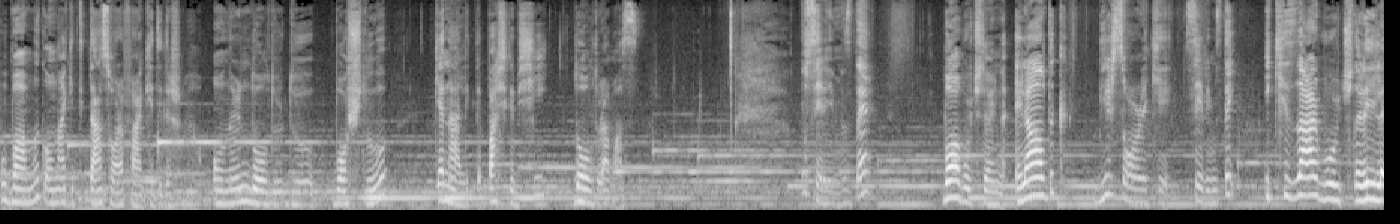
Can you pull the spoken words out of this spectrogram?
Bu bağımlılık onlar gittikten sonra fark edilir. Onların doldurduğu boşluğu genellikle başka bir şey dolduramaz. Bu serimizde boğa burçlarını ele aldık. Bir sonraki serimizde ikizler burçlarıyla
